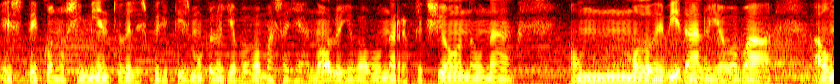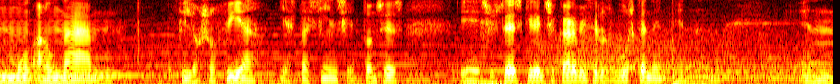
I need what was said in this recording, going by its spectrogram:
este conocimiento del espiritismo que lo llevaba más allá, ¿no? Lo llevaba a una reflexión, a una a un modo de vida, lo llevaba a, un, a una mm, filosofía y hasta ciencia. Entonces, eh, si ustedes quieren checar viajeros, busquen en, en,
